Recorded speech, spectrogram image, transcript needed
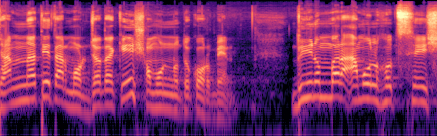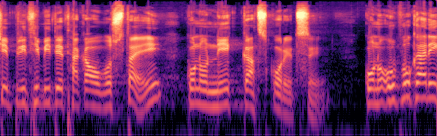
জান্নাতে তার মর্যাদাকে সমুন্নত করবেন। দুই নম্বর আমল হচ্ছে সে পৃথিবীতে থাকা অবস্থায় কোনো নেক কাজ করেছে, কোনো উপকারী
